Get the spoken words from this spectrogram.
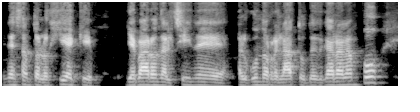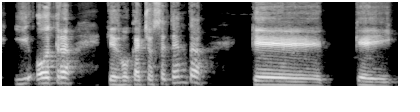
en esa antología que llevaron al cine algunos relatos de Edgar Allan Poe, y otra que es Boccaccio 70, que, que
